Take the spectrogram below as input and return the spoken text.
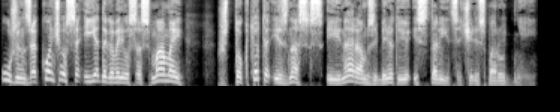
ужин закончился, и я договорился с мамой, что кто-то из нас с Инаром заберет ее из столицы через пару дней.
